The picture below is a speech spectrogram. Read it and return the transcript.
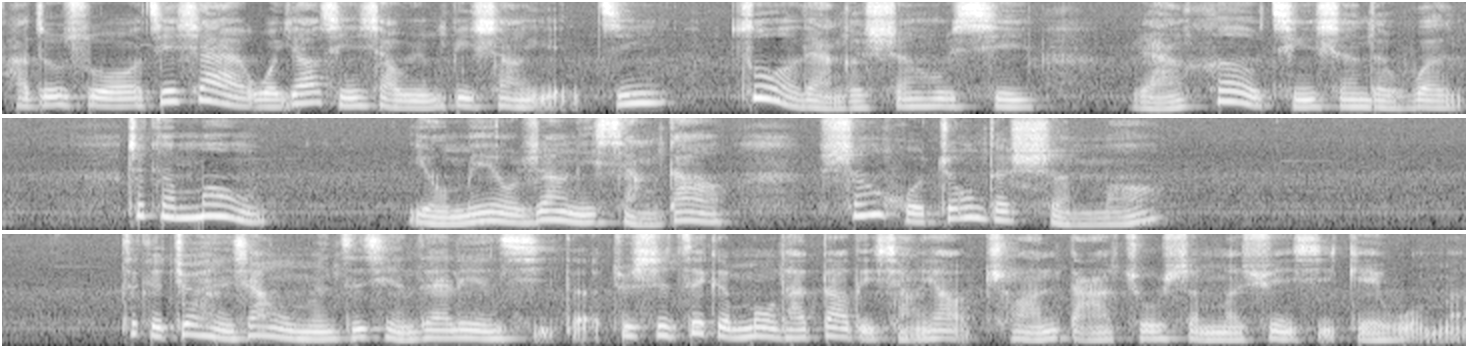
他就说，接下来我邀请小云闭上眼睛，做两个深呼吸，然后轻声的问：这个梦有没有让你想到生活中的什么？这个就很像我们之前在练习的，就是这个梦它到底想要传达出什么讯息给我们？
